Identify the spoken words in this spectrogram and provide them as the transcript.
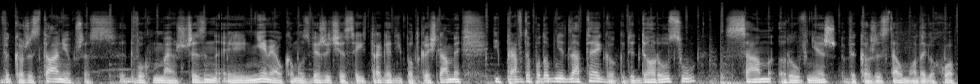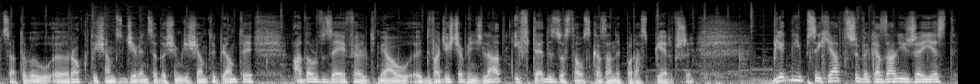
wykorzystaniu przez dwóch mężczyzn y, nie miał komu zwierzyć się z tej tragedii, podkreślamy, i prawdopodobnie dlatego, gdy dorósł, sam również wykorzystał młodego chłopca. To był rok 1985. Adolf Seefeld miał y, 25 lat i wtedy został skazany po raz pierwszy. Biegli psychiatrzy wykazali, że jest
